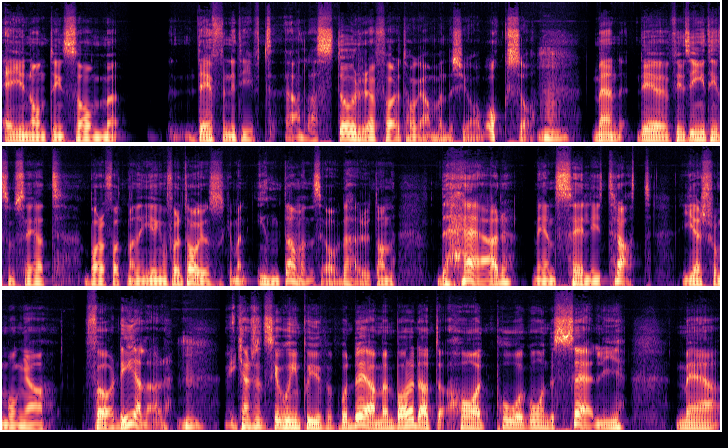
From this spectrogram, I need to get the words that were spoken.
är ju någonting som definitivt alla större företag använder sig av också. Mm. Men det finns ingenting som säger att bara för att man är egenföretagare så ska man inte använda sig av det här, utan det här med en säljtratt ger så många fördelar. Mm. Vi kanske inte ska gå in på djupet på det, men bara det att ha ett pågående sälj med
